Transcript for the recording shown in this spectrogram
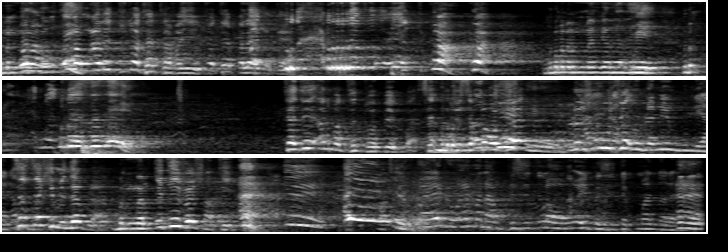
Voilà, on arrête, tu dois travailler. Tu dois parler avec quelqu'un. Quoi Quoi C'est-à-dire, elle m'a dit de quoi. C'est- Je sais pas, on dirait le jour où ale ka Dieu. problème ye mun de ye a ka C'est ça qui m'énerve là. Dit il veut chanter. don mana visite la o visite kuma na dɛ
